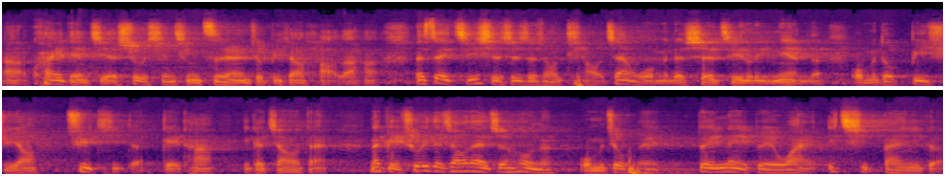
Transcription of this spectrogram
啊，快一点结束，心情自然就比较好了哈。那所以，即使是这种挑战我们的设计理念的，我们都必须要具体的给他一个交代。那给出一个交代之后呢，我们就会对内对外一起办一个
